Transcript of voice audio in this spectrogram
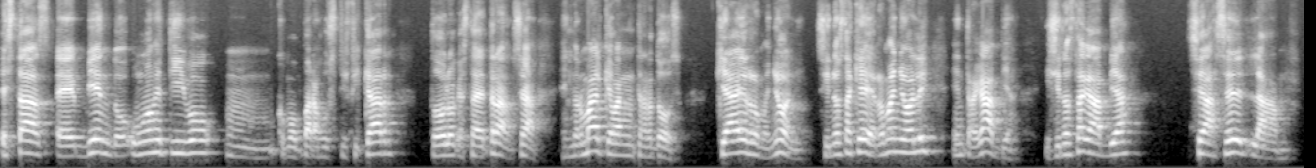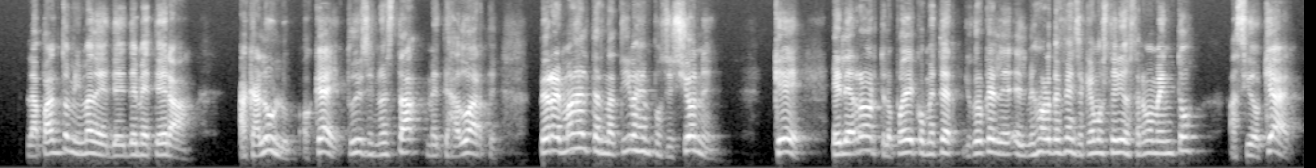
estás eh, viendo un objetivo mm, como para justificar todo lo que está detrás. O sea, es normal que van a entrar dos. ¿Qué hay Romagnoli? Si no está que Romagnoli, entra Gabbia. Y si no está Gabbia, se hace la, la pantomima de, de meter a, a Calulu, ok, tú dices no está, metes a Duarte, pero hay más alternativas en posiciones que el error te lo puede cometer. Yo creo que el, mejor defensa que hemos tenido hasta el momento ha sido Kiar,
